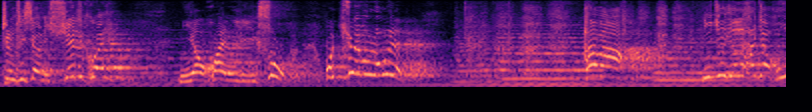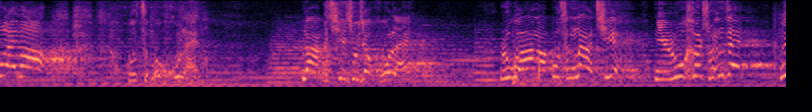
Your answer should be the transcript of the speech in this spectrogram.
正是向你学着乖，你要坏了礼数，我绝不容忍。阿玛，你就觉得他叫胡来吗？我怎么胡来了？纳个妾就叫胡来。如果阿玛不曾纳妾，你如何存在？你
